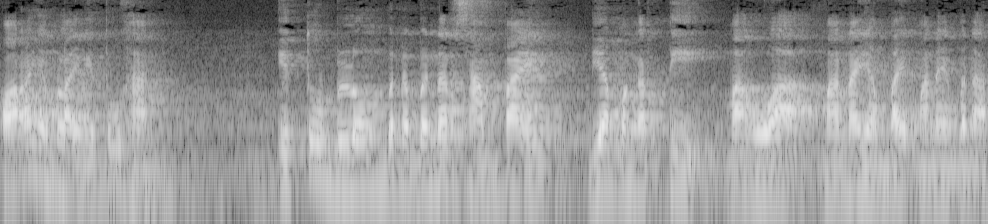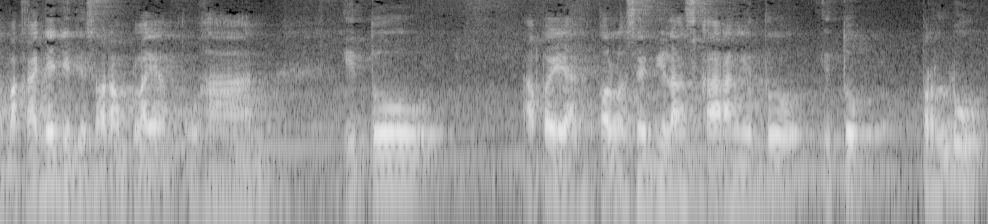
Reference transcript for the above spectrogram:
orang yang melayani Tuhan itu belum benar-benar sampai dia mengerti bahwa mana yang baik mana yang benar. Makanya jadi seorang pelayan Tuhan itu apa ya kalau saya bilang sekarang itu itu perlu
